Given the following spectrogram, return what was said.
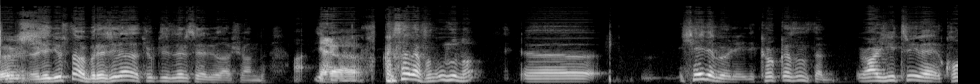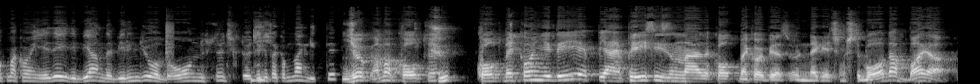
Böyle şey. Öyle diyorsun ama Brezilya'da Türk dizileri seyrediyorlar şu anda. Yani Ya. kısa lafın uzunu e, şey de böyleydi. Kirk Cousins da RG3 ve Colt McCoy'un yedeğiydi. Bir anda birinci oldu. O onun üstüne çıktı. Öteki takımdan gitti. Yok ama Colt'un Colt McCoy yedeği hep yani preseason'larda Colt McCoy biraz önüne geçmişti. Bu adam baya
